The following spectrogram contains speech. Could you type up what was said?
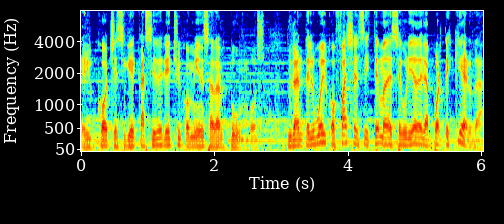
El coche sigue casi derecho y comienza a dar tumbos. Durante el vuelco falla el sistema de seguridad de la puerta izquierda.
